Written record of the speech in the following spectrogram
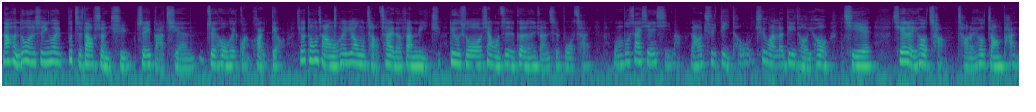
那很多人是因为不知道顺序，所以把钱最后会管坏掉。就通常我会用炒菜的范例举，例如说像我自己个人很喜欢吃菠菜，我们菠菜先洗嘛，然后去蒂头，去完了蒂头以后切，切了以后炒，炒了以后装盘，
